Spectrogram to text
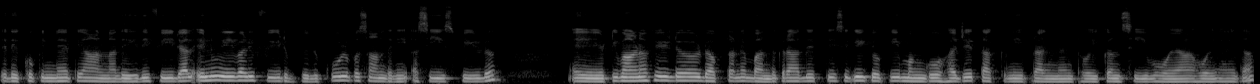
ਤੇ ਦੇਖੋ ਕਿੰਨੇ ਧਿਆਨ ਨਾਲ ਦੇਖਦੀ ਫੀਡ ਵਾਲ। ਇਹਨੂੰ ਇਹ ਵਾਲੀ ਫੀਡ ਬਿਲਕੁਲ ਪਸੰਦ ਨਹੀਂ, ਅਸੀਸ ਫੀਡ। ਇਹ ਟਿਵਾਣਾ ਫੀਡ ਡਾਕਟਰ ਨੇ ਬੰਦ ਕਰਾ ਦਿੱਤੀ ਸੀਗੀ ਕਿਉਂਕਿ ਮੰਗੋ ਹਜੇ ਤੱਕ ਨਹੀਂ ਪ੍ਰੈਗਨੈਂਟ ਹੋਈ, ਕਨਸੀਵ ਹੋਇਆ ਹੋਇਆ ਇਹਦਾ।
